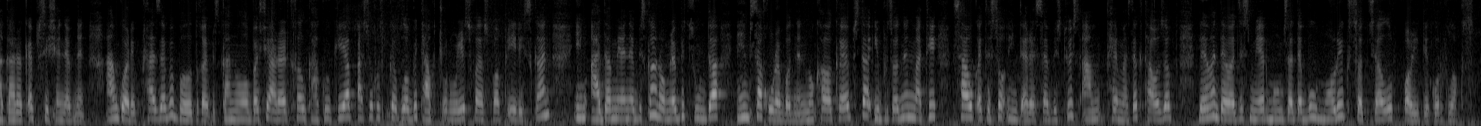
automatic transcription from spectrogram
აგარაკებს იშენებდნენ. ამგვარი ფრაზები ბოლო დღეების განმავლობაში არაერთხელ გაგვიგია პასუხისმგებლობით აღჭურვილი სხვადასხვა პირისგან, იმ ადამიანებისგან, რომლებიც უნდა ემსახურებოდნენ მოქალაქეებს და იბრძოდნენ მათი საუკეთესო ინტერესებისთვის. ამ თემაზე გთავაზობთ ლევან დევაძის მიერ მომზადებულ მორიგ სოციალურ პოლიტიკურ ვლოგს.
